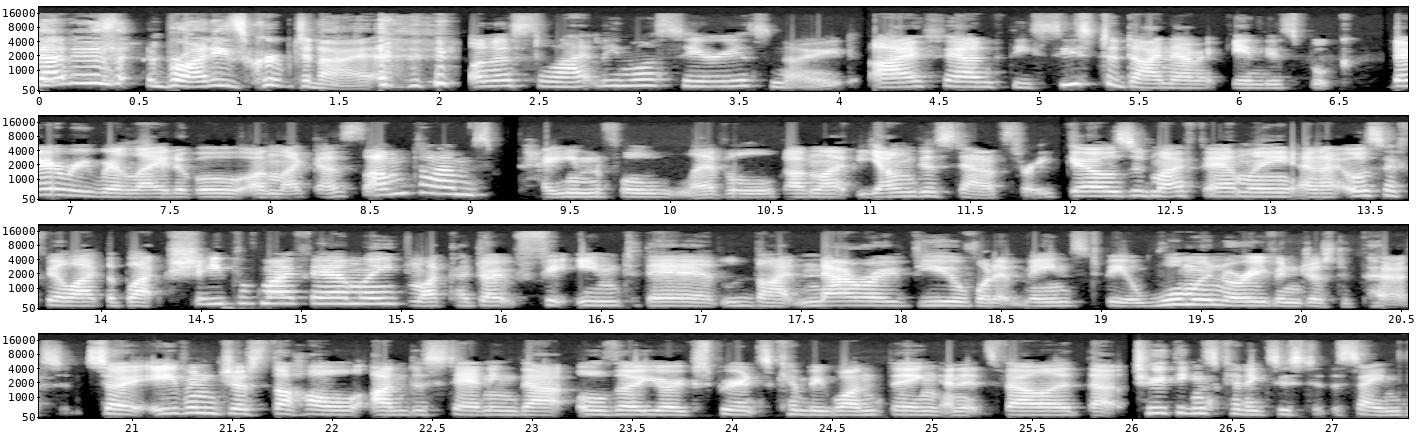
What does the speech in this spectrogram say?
that is Bridie's kryptonite. On a slightly more serious note, I found the sister dynamic in this book very relatable on like a sometimes painful level. I'm like the youngest out of three girls in my family, and I also feel like the black sheep of my family. Like I don't fit into their like narrow view of what it means to be a woman or even just a person. So even just the whole understanding that although your experience can be one thing and it's valid, that two things can exist at the same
